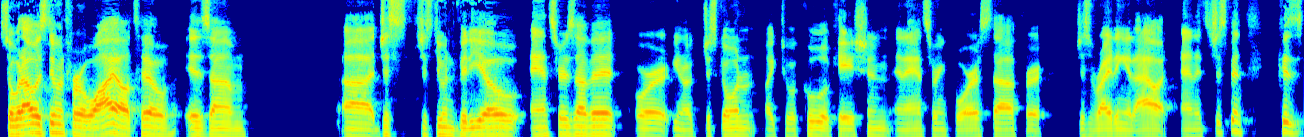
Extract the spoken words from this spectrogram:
So what I was doing for a while too is um uh just just doing video answers of it or you know just going like to a cool location and answering Quora stuff or just writing it out and it's just been because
